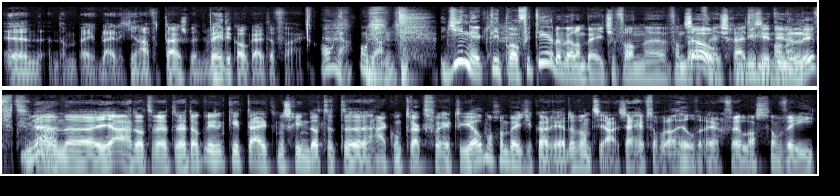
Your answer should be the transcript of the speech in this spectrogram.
En dan ben je blij dat je een avond thuis bent. Weet ik ook uit ervaring. Oh ja, oh ja. Jinek, die profiteerde wel een beetje van, eh, van de Zo, afwezigheid die zit in de lift. Ja. En ja, dat werd, werd ook weer een keer tijd misschien dat het haar contract voor RTL nog een beetje kan redden. Want ja, zij heeft toch wel heel erg veel last van VI.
